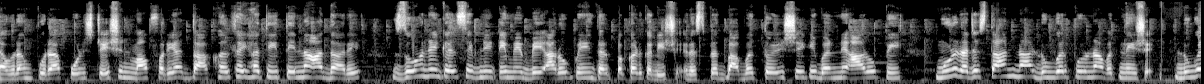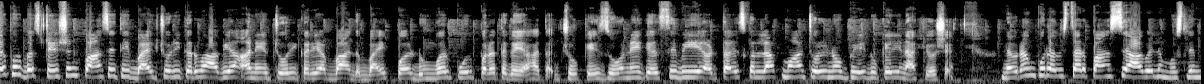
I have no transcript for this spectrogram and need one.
નવરંગપુરા પોલીસ સ્ટેશનમાં ફરિયાદ દાખલ થઈ હતી તેના આધારે ઝોન એક એલસીબીની ટીમે બે આરોપીની ધરપકડ કરી છે. રસપ્રદ બાબત તો એ છે કે બંને આરોપી મૂળ રાજસ્થાનના ડુંગરપુરના વતની છે. ડુંગરપુર બસ સ્ટેશન પાસેથી બાઇક ચોરી કરવા આવ્યા અને ચોરી કર્યા બાદ બાઇક પર ડુંગરપુર પરત ગયા હતા. જો કે ઝોને એલસીબીએ અડતાલીસ કલાકમાં ચોરીનો ભેદ ઉકેલી નાખ્યો છે. નવરંગપુરા વિસ્તાર પાસે આવેલ મુસ્લિમ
